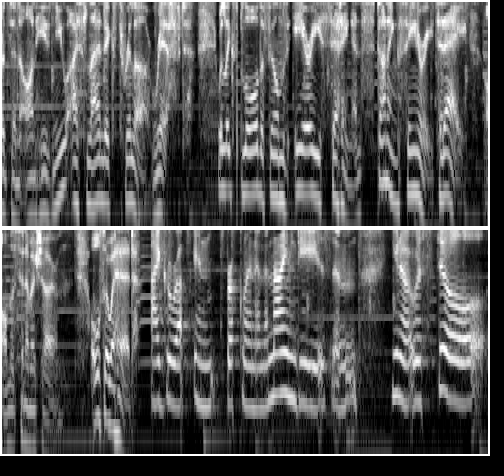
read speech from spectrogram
On his new Icelandic thriller, Rift. We'll explore the film's eerie setting and stunning scenery today on The Cinema Show. Also ahead. I grew up in Brooklyn in the 90s, and, you know, it was still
